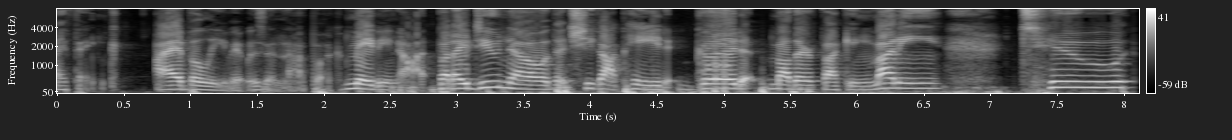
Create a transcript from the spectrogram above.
I think. I believe it was in that book. Maybe not. But I do know that she got paid good motherfucking money to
